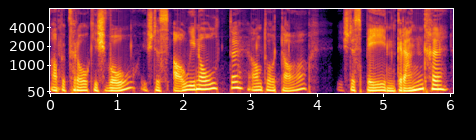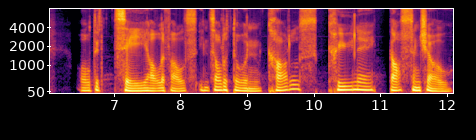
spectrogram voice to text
Aber die Frage ist, wo? Ist das auch in Olten? Antwort A. Ist das B in Grenken? Oder C allenfalls in Solothurn? Karls kühne Gassenschau.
